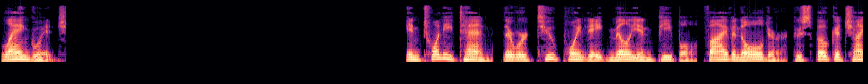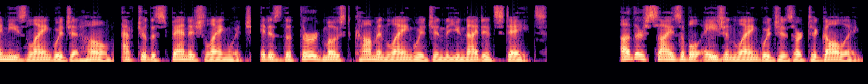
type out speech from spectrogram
Language In 2010, there were 2.8 million people 5 and older who spoke a Chinese language at home. After the Spanish language, it is the third most common language in the United States. Other sizable Asian languages are Tagalog,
